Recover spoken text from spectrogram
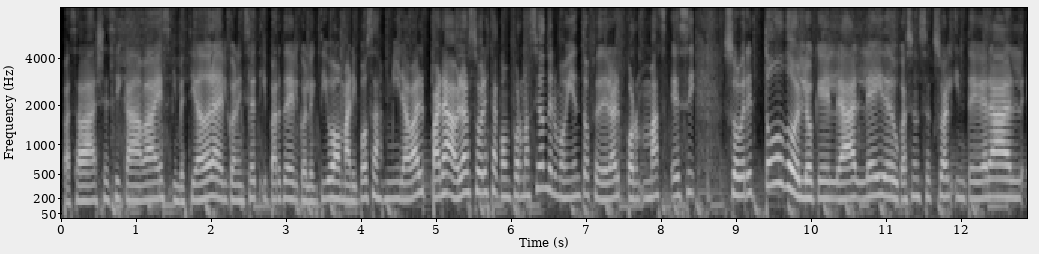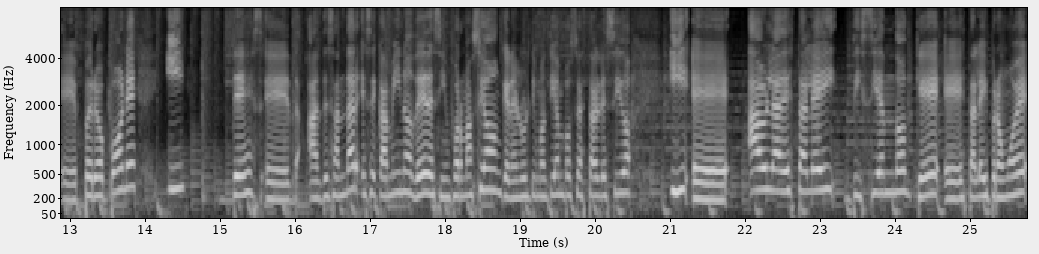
Pasaba Jessica Báez, investigadora del CONICET y parte del colectivo Mariposas Mirabal, para hablar sobre esta conformación del movimiento federal por Más ESI, sobre todo lo que la ley de educación sexual integral eh, propone y eh, desandar ese camino de desinformación que en el último tiempo se ha establecido y eh, habla de esta ley diciendo que esta ley promueve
